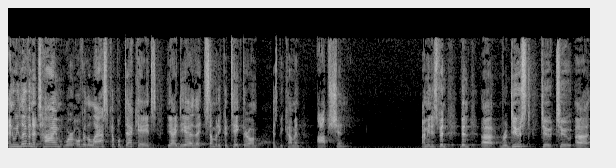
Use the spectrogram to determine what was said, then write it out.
And we live in a time where, over the last couple decades, the idea that somebody could take their own has become an option I mean, it's been, been uh, reduced to, to uh,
